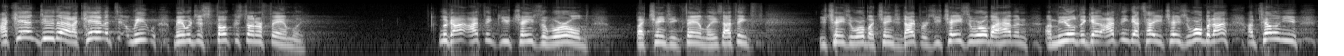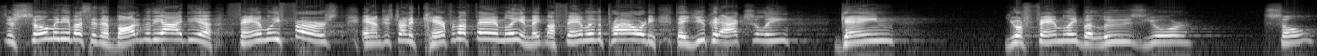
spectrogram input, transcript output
I can't do that. I can't, we, man, we're just focused on our family. Look, I, I think you change the world by changing families. I think you change the world by changing diapers. You change the world by having a meal together. I think that's how you change the world. But I, am telling you, there's so many of us that have bought into the idea family first, and I'm just trying to care for my family and make my family the priority, that you could actually gain your family but lose your soul.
